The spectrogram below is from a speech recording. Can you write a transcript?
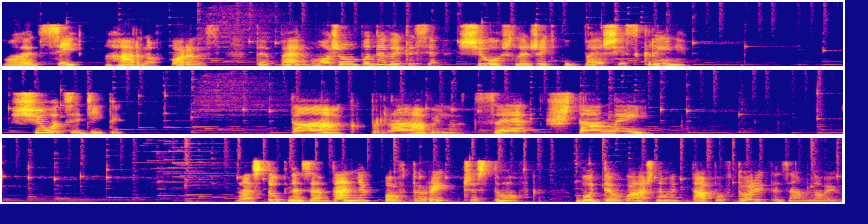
Молодці, гарно впорались. Тепер можемо подивитися, що ж лежить у першій скрині. Що це, діти? Так, правильно, це штани. Наступне завдання повтори чистомовки. Будьте уважними та повторюйте за мною.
